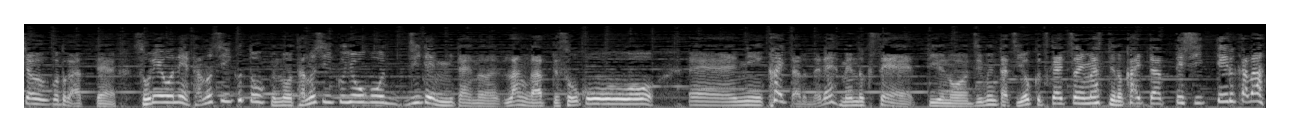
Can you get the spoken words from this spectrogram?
ちゃうことがあって、それをね、楽しいクトークの楽しいク用語辞典みたいな欄があって、そこを、えーに書いてあるんだよね。めんどくせえっていうのを自分たちよく使っちゃいますっていうのを書いてあって知っているから、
